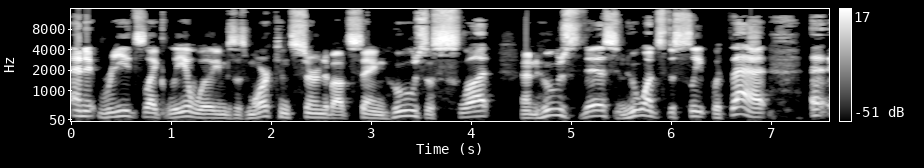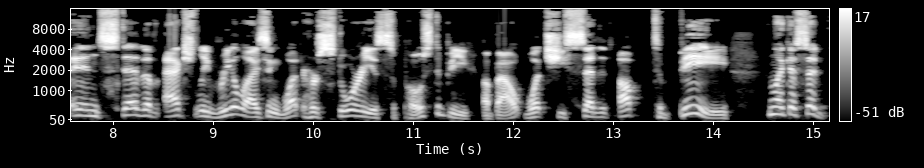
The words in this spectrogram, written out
And it reads like Leah Williams is more concerned about saying who's a slut and who's this and who wants to sleep with that instead of actually realizing what her story is supposed to be about, what she set it up to be. And like I said,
